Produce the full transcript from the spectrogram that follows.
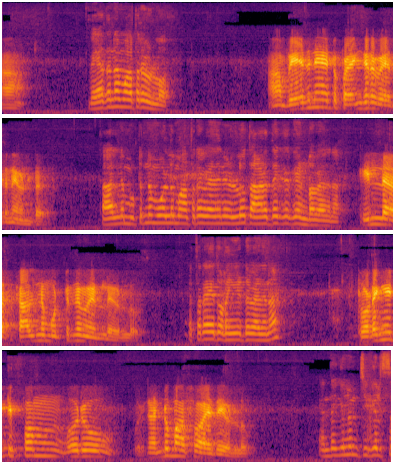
ആ. വേദന മാത്രമേ ഉള്ളൂ? ആ വേദനയായിട്ട് ഭയങ്കര വേദനയുണ്ട്. കാലിന് മുട്ടിന് മുകളിൽ മാത്രമേ വേദനയുള്ളൂ താഴത്തേക്കൊക്കെ ഉണ്ടോ വേദന? ഇല്ല കാലിന് മുട്ടിന് മേളിലേ ഉള്ളൂ. എത്രയായി തുടങ്ങിയിട്ട് വേദന? തുടങ്ങിയിട്ട് ഇപ്പം ഒരു രണ്ടു മാസം ആയതേ ഉള്ളൂ. എന്തെങ്കിലും ചികിത്സ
